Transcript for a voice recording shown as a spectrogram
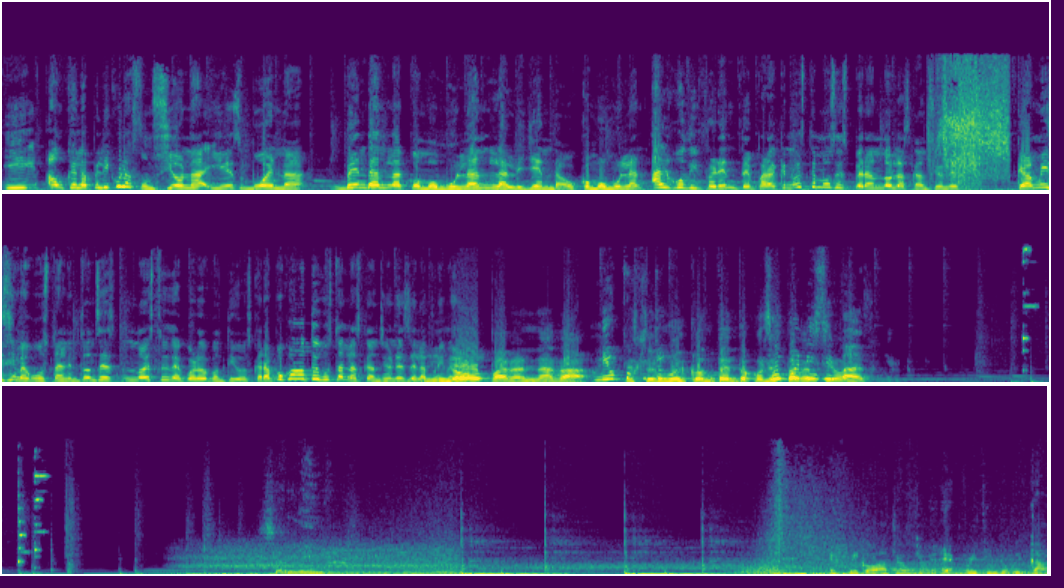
Y aunque la película funciona y es buena, véndanla como Mulan la leyenda o como Mulan algo diferente para que no estemos esperando las canciones que a mí sí me gustan. Entonces, no estoy de acuerdo contigo, Oscar. ¿A poco no te gustan las canciones de la primera? No, para nada. Ni un poquito. Estoy muy contento con Son esta buenísimas. versión. Selena. If we go out there and give it everything that we've got,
